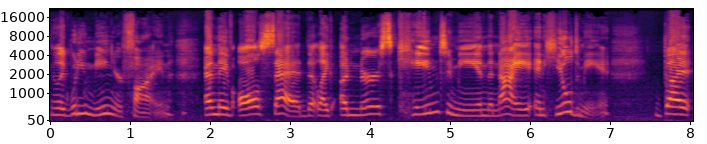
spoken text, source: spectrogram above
They're like what do you mean you're fine? And they've all said that like a nurse came to me in the night and healed me but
